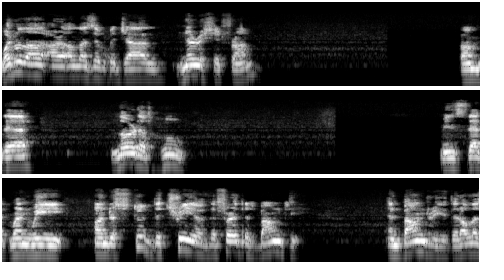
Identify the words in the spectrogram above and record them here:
what will our Allah nourish it from? From the Lord of who means that when we understood the tree of the furthest bounty and boundary that Allah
